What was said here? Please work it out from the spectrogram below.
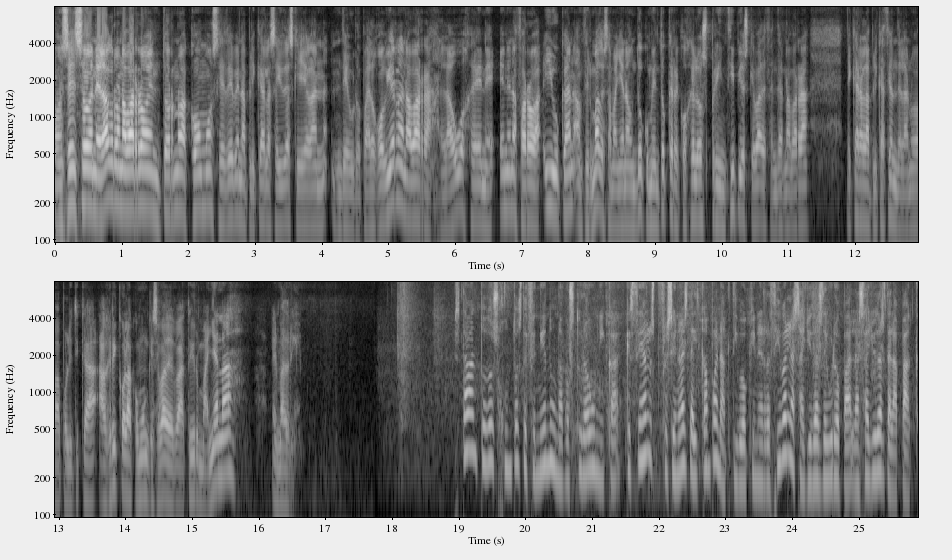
Consenso en el agro navarro en torno a cómo se deben aplicar las ayudas que llegan de Europa. El Gobierno de Navarra, la UGN, N Nafarroa y UCAN han firmado esta mañana un documento que recoge los principios que va a defender Navarra de cara a la aplicación de la nueva política agrícola común que se va a debatir mañana en Madrid. Estaban todos juntos defendiendo una postura única, que sean los profesionales del campo en activo quienes reciban las ayudas de Europa, las ayudas de la PAC.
